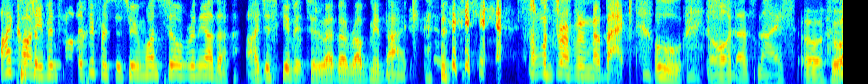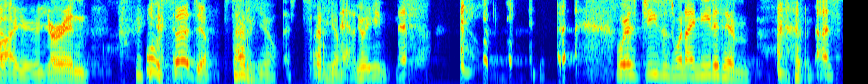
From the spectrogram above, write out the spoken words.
I can't So- even tell the difference between one Silva and the other. I just give it to whoever rubbed me back. Someone's rubbing my back. Ooh, oh, that's nice. Oh, who are you? You're in. oh, Sergio, Sergio, Sergio, you're in. Where's Jesus when I needed him? That's,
